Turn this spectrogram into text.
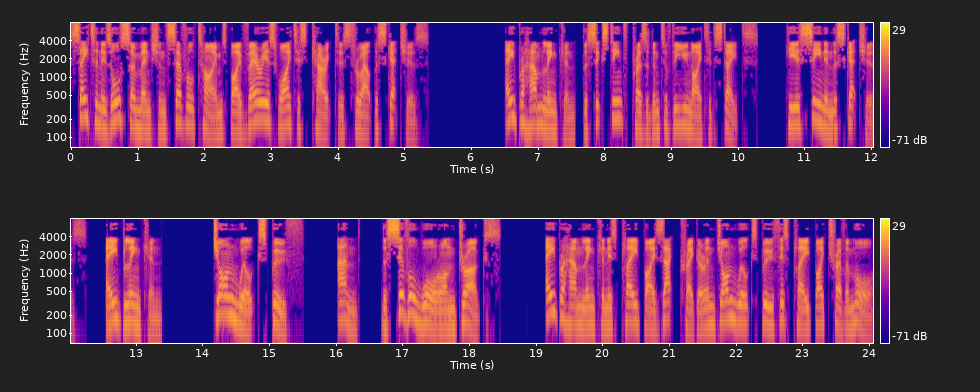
Satan is also mentioned several times by various whitest characters throughout the sketches. Abraham Lincoln, the 16th President of the United States. He is seen in the sketches, Abe Lincoln, John Wilkes Booth, and The Civil War on Drugs. Abraham Lincoln is played by Zach Cregger and John Wilkes Booth is played by Trevor Moore.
